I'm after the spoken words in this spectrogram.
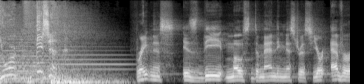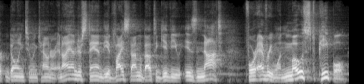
your vision? Greatness is the most demanding mistress you're ever going to encounter. And I understand the advice that I'm about to give you is not for everyone. Most people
